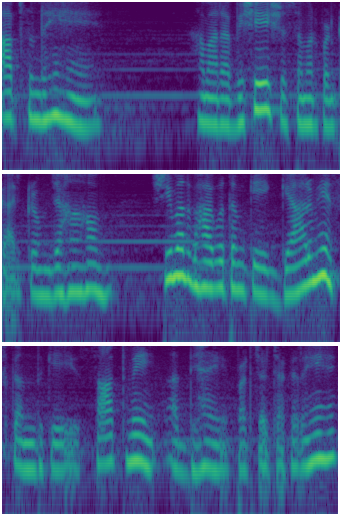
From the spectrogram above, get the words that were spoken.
आप सुन रहे हैं हमारा विशेष समर्पण कार्यक्रम, जहाँ हम श्रीमद् भागवतम के ग्यारहवें स्कंद के सातवें अध्याय पर चर्चा कर रहे हैं,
